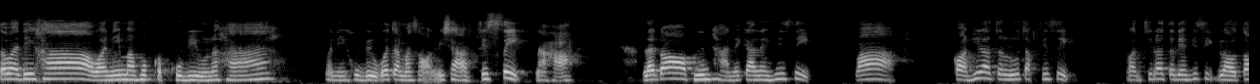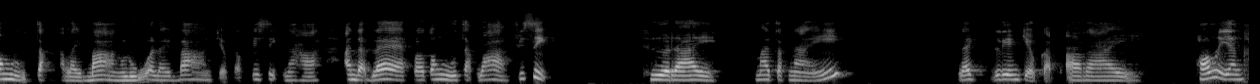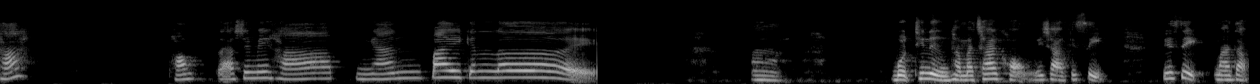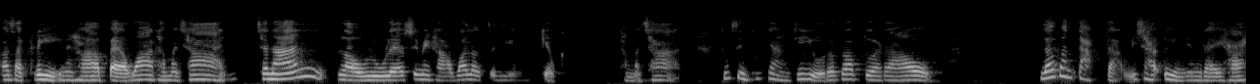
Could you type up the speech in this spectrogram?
สวัสดีค่ะ วันนี้มาพบกับครูบิวนะคะ วันนี้ครูบิวก็จะมาสอนวิชาฟิสิกส์นะคะ แล้วก็พื้นฐานในการเรียนฟิสิกส์ว่าก่อนที่เราจะรู้จักฟิสิกส์ก่อนที่เราจะเรียนฟิสิกส์เราต้องรู้จักอะไรบ้าง รู้อะไรบ้างเกี่ยวกับฟิสิกส์นะคะ อันดับแรกเราต้องรู้จักว่าฟิสิกส์คืออะไร มาจากไหน และเรียนเกี่ยวกับอะไร พร้อมหรือยังคะ พร้อมแล้วใช่ไหมครับ งั้นไปกันเลยอ่าบทที่หนึ่งธรรมชาติของวิชาฟิสิกส์ ฟิสิกส์มาจากภาษากรีกนะคะ แปลว่าธรรมชาติ ฉะนั้นเรารู้แล้วใช่ไหมคะ ว่าเราจะเรียนเกี่ยวกับธรรมชาติ ทุกสิ่งทุกอย่างที่อยู่รอบๆตัวเรา แล้วมันต่างจากวิชาอื่นอย่างไรคะ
